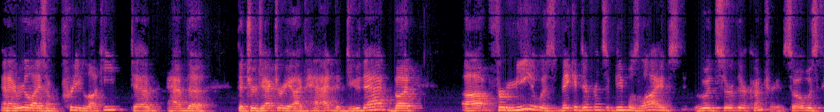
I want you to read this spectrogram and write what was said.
And I realize I'm pretty lucky to have, have the the trajectory I've had to do that. But uh, for me, it was make a difference in people's lives who had served their country. So it was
